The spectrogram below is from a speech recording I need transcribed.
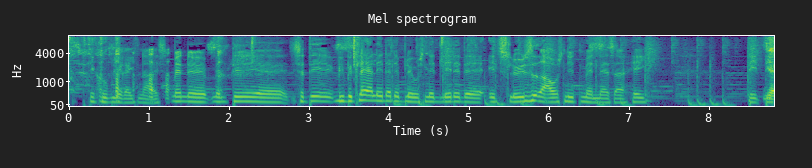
Det kunne blive rigtig nice. Men, øh, men det, øh, så det, vi beklager lidt, at det blev sådan et, lidt et, øh, et sløset afsnit, men altså, hey. Det, det, Ja,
